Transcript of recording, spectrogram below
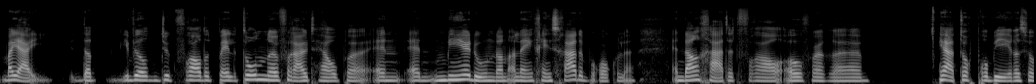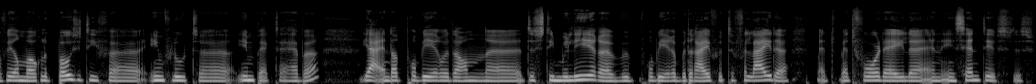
maar ja, dat, je wilt natuurlijk vooral dat peloton uh, vooruit helpen en, en meer doen dan alleen geen schade brokkelen. En dan gaat het vooral over uh, ja, toch proberen zoveel mogelijk positieve invloed, uh, impact te hebben. Ja, en dat proberen we dan te stimuleren. We proberen bedrijven te verleiden met, met voordelen en incentives, dus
